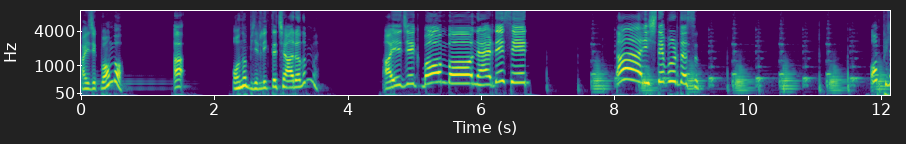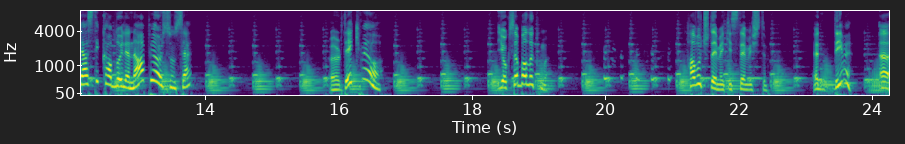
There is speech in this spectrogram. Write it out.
Ayıcık Bombo. A, onu birlikte çağıralım mı? Ayıcık Bombo, neredesin? Aa, işte buradasın. O plastik kabloyla ne yapıyorsun sen? Ördek mi o? Yoksa balık mı? Havuç demek istemiştim. E, değil mi? E,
